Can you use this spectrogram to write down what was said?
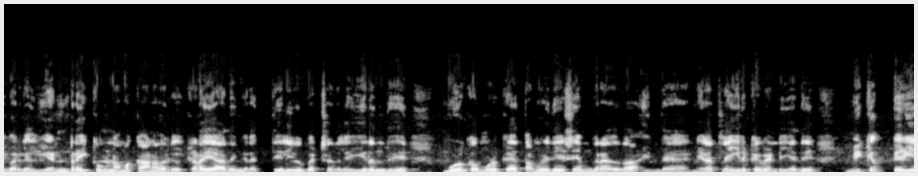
இவர்கள் என்றைக்கும் நமக்கானவர்கள் கிடையாதுங்கிற தெளிவு பெற்றதில் இருந்து முழுக்க முழுக்க தமிழ் தேசியங்கிறது தான் இந்த நிலத்தில் இருக்க வேண்டியது. மிகப்பெரிய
